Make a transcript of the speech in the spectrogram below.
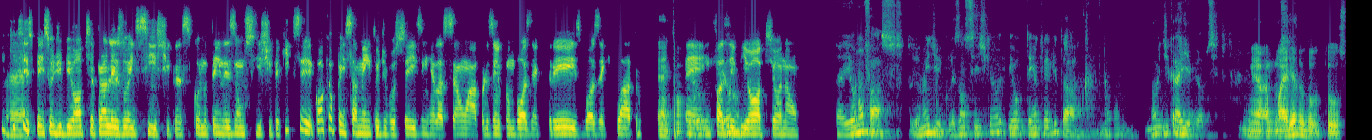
E o que, é. que, vocês pensam de biópsia para lesões císticas, quando tem lesão cística? Que que você, qual que é o pensamento de vocês em relação a, por exemplo, um Bosniak 3, Bosniak 4, é, então, é, em fazer eu, biópsia ou não? É, eu não faço, eu não indico. Lesão cística eu, eu tento evitar, não, não indicaria biópsia. É, a maioria do, dos,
